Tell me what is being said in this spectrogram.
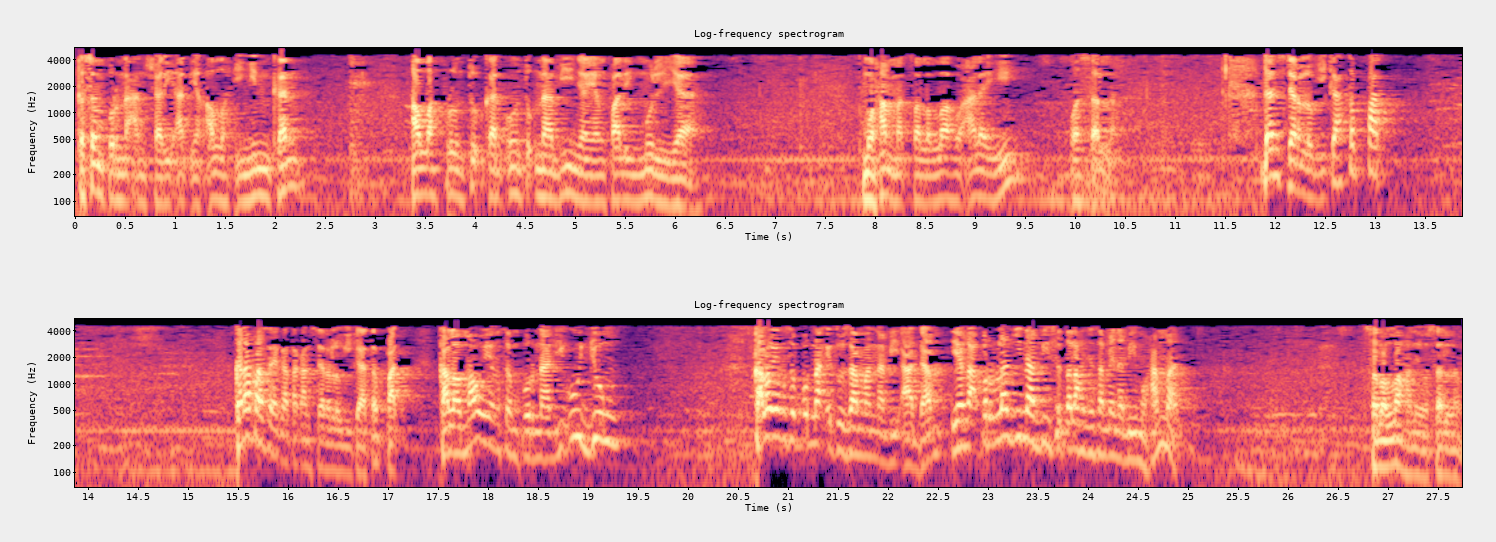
Kesempurnaan syariat yang Allah inginkan Allah peruntukkan untuk nabinya yang paling mulia Muhammad sallallahu alaihi wasallam. Dan secara logika tepat. Kenapa saya katakan secara logika tepat? Kalau mau yang sempurna di ujung. Kalau yang sempurna itu zaman Nabi Adam, ya nggak perlu lagi Nabi setelahnya sampai Nabi Muhammad. Sallallahu alaihi wasallam.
